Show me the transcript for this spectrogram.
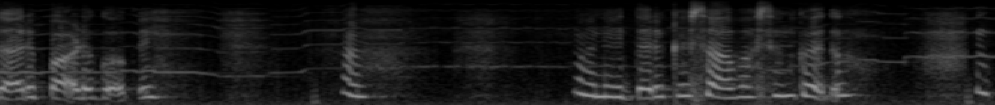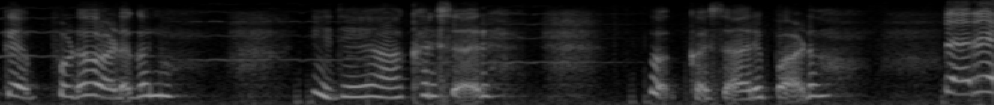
ఒక్కసారి పాడు గోపి. మన ఇద్దరికి సావాసం కాదు. ఇంకెప్పుడు అడగను. ఇదే ఆఖరిసారి ఒక్కసారి పాడు. సరే.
